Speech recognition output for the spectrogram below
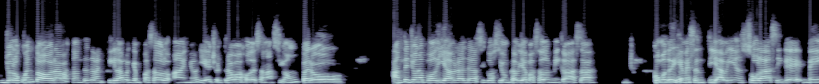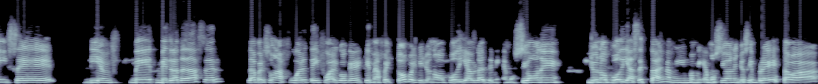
yo lo cuento ahora bastante tranquila porque han pasado los años y he hecho el trabajo de sanación, pero antes yo no podía hablar de la situación que había pasado en mi casa. Como te dije, me sentía bien sola, así que me hice bien, me, me traté de hacer la persona fuerte y fue algo que, que, me afectó porque yo no podía hablar de mis emociones, yo no podía aceptarme a mí misma mis emociones, yo siempre estaba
